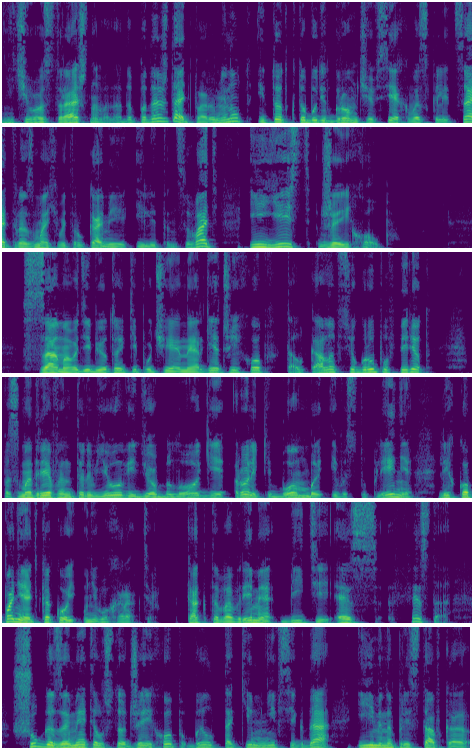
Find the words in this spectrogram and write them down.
Ничего страшного, надо подождать пару минут, и тот, кто будет громче всех восклицать, размахивать руками или танцевать, и есть Джей Хоп. С самого дебюта кипучая энергия Джей Хоп толкала всю группу вперед. Посмотрев интервью, видеоблоги, ролики Bomb и выступления, легко понять, какой у него характер. Как-то во время BTS-феста Шуга заметил, что Джей Хоп был таким не всегда, и именно приставка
